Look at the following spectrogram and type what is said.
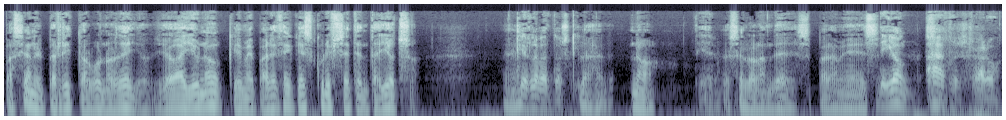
pasean el perrito algunos de ellos. Yo hay uno que me parece que es Cruyff 78. Que es Lewandowski. La- no, es el holandés. Para mí es... De Jong. Ah, pues claro.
